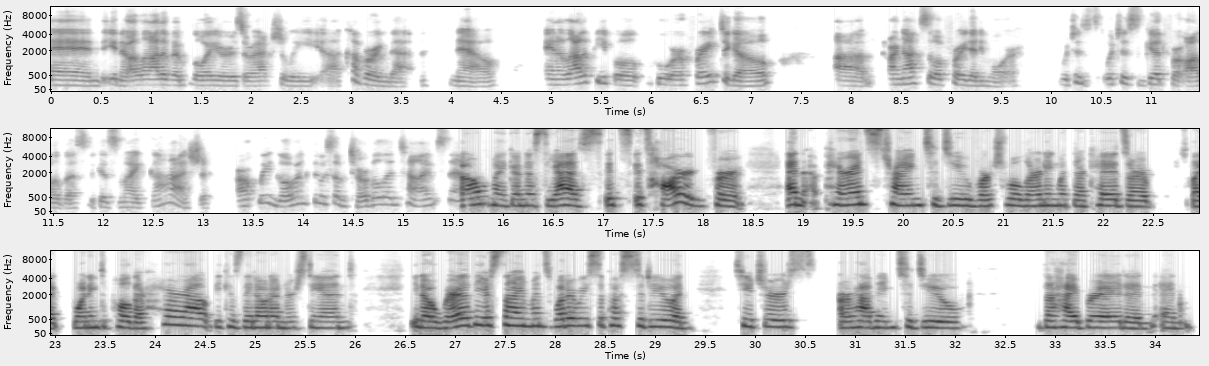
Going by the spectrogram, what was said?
And, you know, a lot of employers are actually uh, covering that now. And a lot of people who are afraid to go um, are not so afraid anymore, which is which is good for all of us because my gosh, aren't we going through some turbulent times now? Oh my goodness, yes. It's it's hard for and parents trying to do virtual learning with their kids or like wanting to pull their hair out because they don't understand, you know, where are the assignments? What are we supposed to do? And teachers are having to do the hybrid and and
